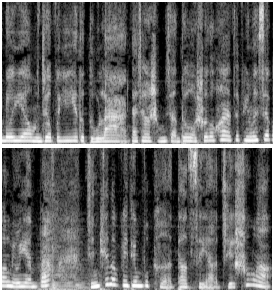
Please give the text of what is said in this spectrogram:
留言我们就不一一的读啦。大家有什么想对我说的话，在评论下方留言吧。今天的非听不可到此也要结束了，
